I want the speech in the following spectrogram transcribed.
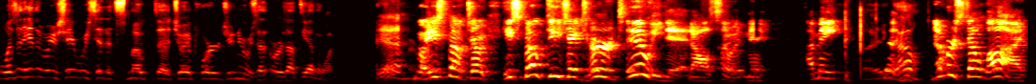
Wasn't he the receiver we said that smoked uh, Joey Porter Jr. Or was that or was that the other one? Yeah. Well, he smoked Joe. He smoked DJ Turner too. He did also. It me. I mean, There you go. numbers don't lie.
